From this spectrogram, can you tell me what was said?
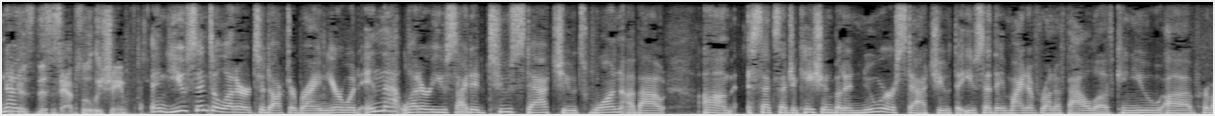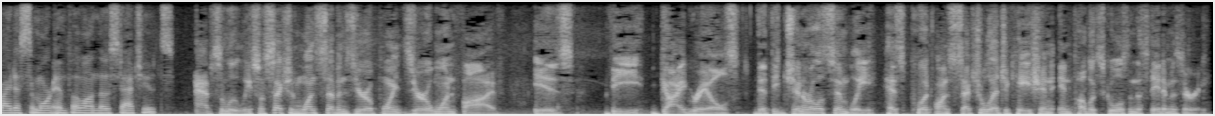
Now, because this is absolutely shameful. And you sent a letter to Dr. Brian Yearwood. In that letter, you cited two statutes, one about um, sex education, but a newer statute that you said they might have run afoul of. Can you uh, provide us some more info on those statutes? Absolutely. So section 170.015 is the guide rails that the General Assembly has put on sexual education in public schools in the state of Missouri.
